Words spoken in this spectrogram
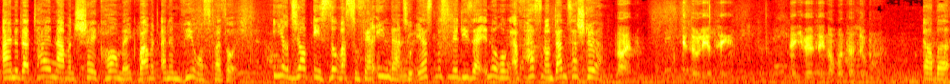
Eine Datei namens Shake Hormack war mit einem Virus verseucht. Ihr Job ist, sowas zu verhindern. Zuerst müssen wir diese Erinnerung erfassen und dann zerstören. Nein, isoliert sie. Ich will sie noch untersuchen. Aber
